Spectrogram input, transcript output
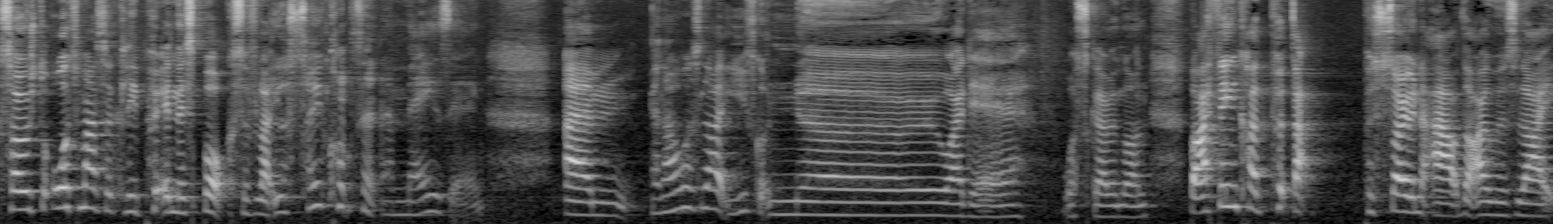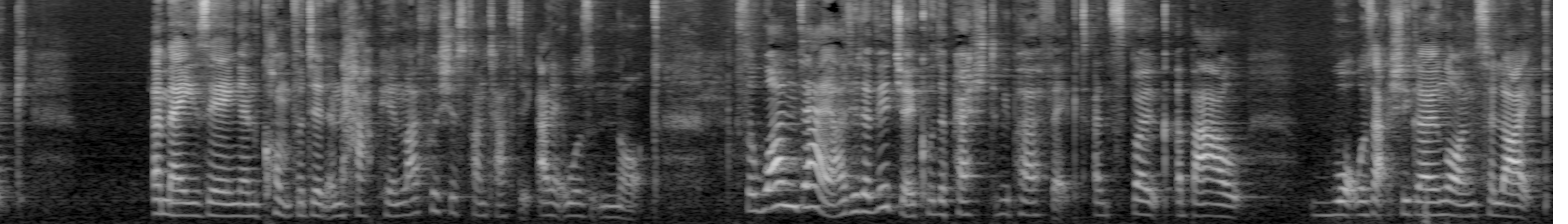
so I was to automatically put in this box of like, you're so confident and amazing. Um, and I was like, you've got no idea what's going on. But I think I'd put that persona out that I was like amazing and confident and happy, and life was just fantastic, and it was not. So one day I did a video called The Pressure to Be Perfect and spoke about what was actually going on. So, like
